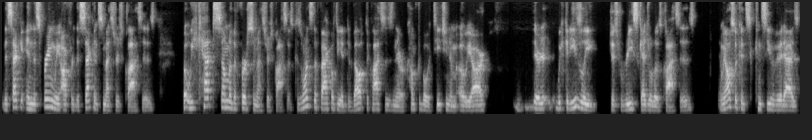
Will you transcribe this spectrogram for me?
the second, in the spring, we offered the second semester's classes, but we kept some of the first semester's classes because once the faculty had developed the classes and they were comfortable with teaching them OER, there we could easily just reschedule those classes. And we also could conceive of it as,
